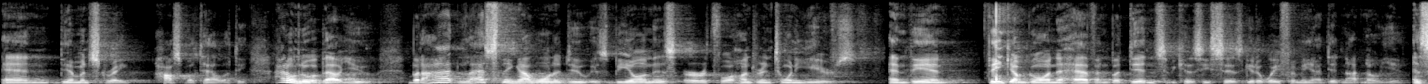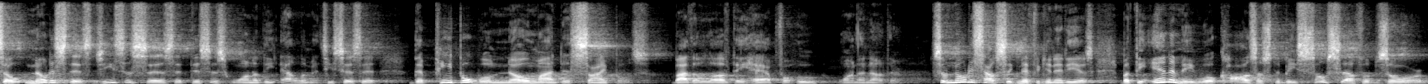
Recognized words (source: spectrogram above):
and demonstrate hospitality. I don't know about you, but I last thing I want to do is be on this earth for 120 years and then think I'm going to heaven, but didn't because he says, Get away from me, I did not know you. And so notice this Jesus says that this is one of the elements. He says that the people will know my disciples by the love they have for who? One another. So notice how significant it is. But the enemy will cause us to be so self absorbed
